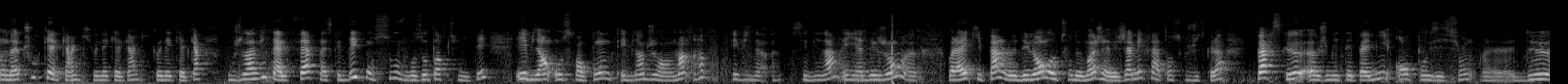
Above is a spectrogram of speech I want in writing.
On a toujours quelqu'un qui connaît quelqu'un qui connaît quelqu'un. Donc je vous invite à le faire parce que dès qu'on s'ouvre aux opportunités, eh bien, on se rend compte, eh bien, du jour en main, évidemment, c'est bizarre. Et il y a des gens, euh, voilà, qui parlent des langues autour de moi. J'avais jamais fait attention jusque-là parce que je m'étais pas mis en position de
